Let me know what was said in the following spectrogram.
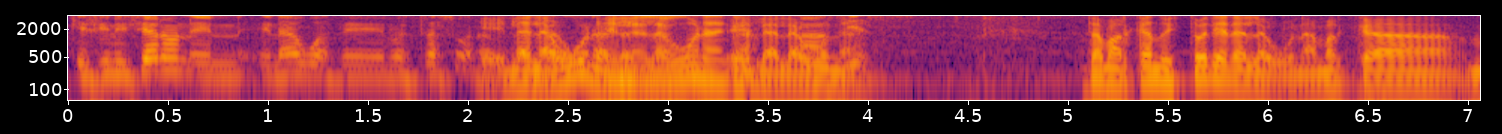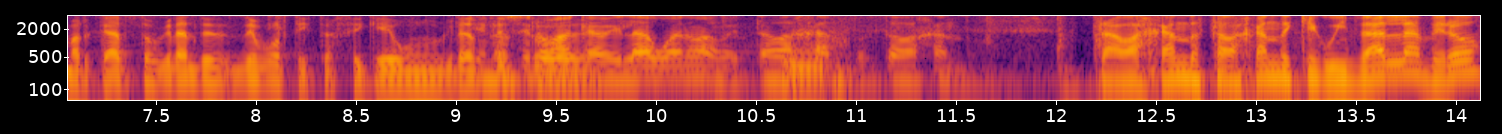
Que se iniciaron en, en aguas de nuestra zona. En la laguna. En la laguna acá. En la laguna. Así es. Está marcando historia la laguna, marca, marca hartos grandes deportistas, así que un gran Que no se nos de- acabe el agua, no, está Uf. bajando, está bajando. Está bajando, está bajando, hay que cuidarla, pero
